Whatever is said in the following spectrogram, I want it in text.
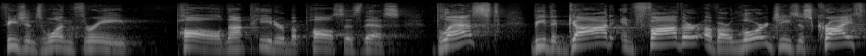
Ephesians 1 3, Paul, not Peter, but Paul says this Blessed be the God and Father of our Lord Jesus Christ.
